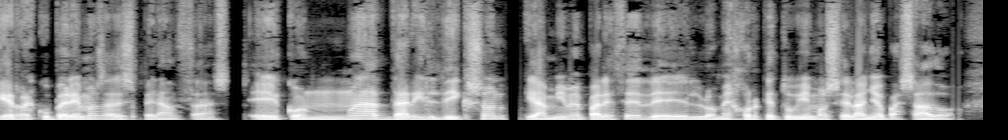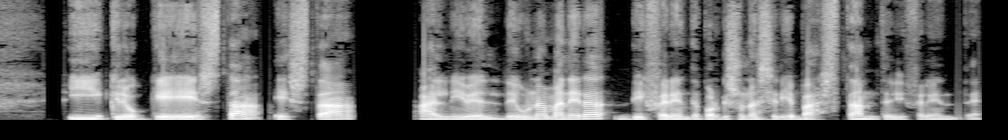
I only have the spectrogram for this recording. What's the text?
que recuperemos las esperanzas. Eh, con una Daryl Dixon que a mí me parece de lo mejor que tuvimos el año pasado. Y creo que esta está al nivel de una manera diferente, porque es una serie bastante diferente,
